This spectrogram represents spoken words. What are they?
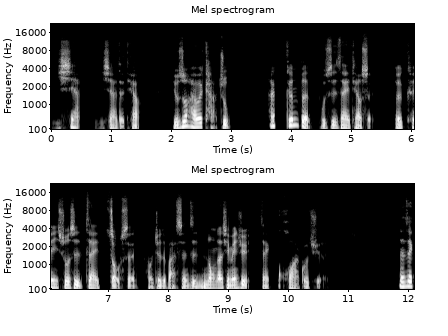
一下一下的跳，有时候还会卡住。他根本不是在跳绳，而可以说是在走绳。哦，就是把绳子弄到前面去，再跨过去了。那在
